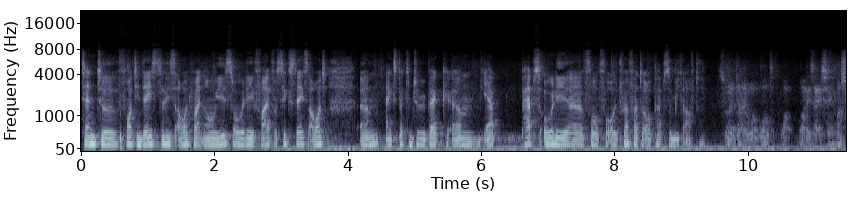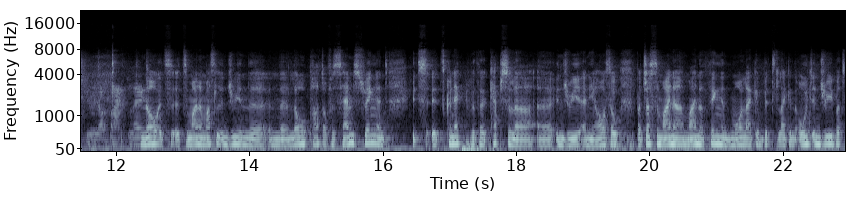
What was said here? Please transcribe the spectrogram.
10 to 14 days till he's out. Right now, he is already five or six days out. Um, I expect him to be back. Um, yeah, perhaps already uh, for for Old Trafford or perhaps the week after. So I don't know what what what, what is that? Saying muscular, that back leg? No, it's it's a minor muscle injury in the in the lower part of his hamstring, and it's it's connected with a capsular uh, injury anyhow. So, but just a minor minor thing, and more like a bit like an old injury. But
